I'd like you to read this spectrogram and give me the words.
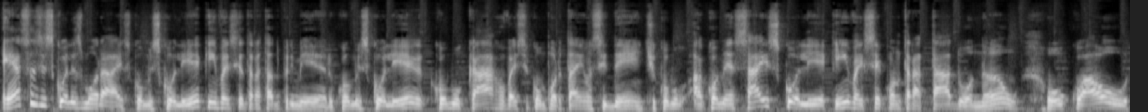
essas escolhas morais, como escolher quem vai ser tratado primeiro, como escolher como o carro vai se comportar em um acidente, como a começar a escolher quem vai ser contratado ou não, ou qual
